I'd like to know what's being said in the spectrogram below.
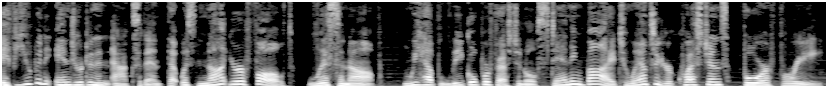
If you've been injured in an accident that was not your fault, listen up. We have legal professionals standing by to answer your questions for free.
